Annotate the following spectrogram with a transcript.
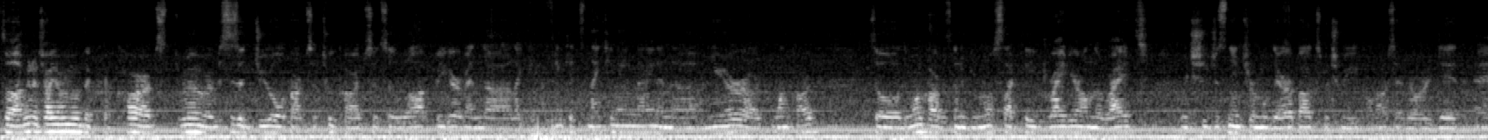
so I'm gonna try to remove the carbs. Remember, this is a dual carb, so two carbs. So it's a lot bigger than uh, like I think it's 1999 and uh, New Year or one carb. So the one carb is gonna be most likely right here on the right, which you just need to remove the airbox, which we on our side we already did. And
